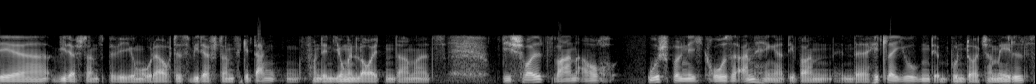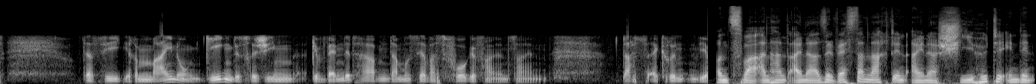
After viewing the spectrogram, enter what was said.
der Widerstandsbewegung oder auch des Widerstandsgedanken von den jungen Leuten damals. Die Scholz waren auch ursprünglich große Anhänger. Die waren in der Hitlerjugend im Bund Deutscher Mädels. Dass sie ihre Meinung gegen das Regime gewendet haben, da muss ja was vorgefallen sein. Das ergründen wir. Und zwar anhand einer Silvesternacht in einer Skihütte in den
